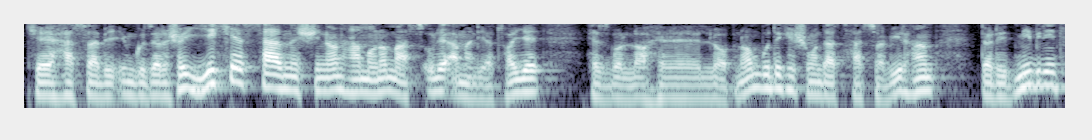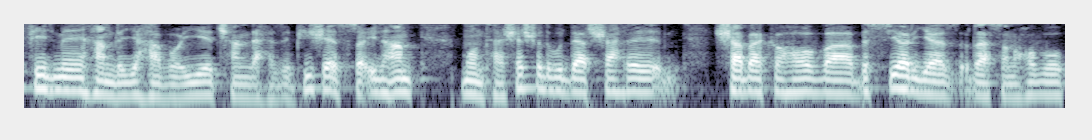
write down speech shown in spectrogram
که حسب این گزارش یکی از سرنشینان همانا مسئول عملیات های حزب الله لبنان بوده که شما در تصاویر هم دارید می‌بینید. فیلم حمله هوایی چند لحظه پیش اسرائیل هم منتشر شده بود در شهر شبکه ها و بسیاری از رسانه ها و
